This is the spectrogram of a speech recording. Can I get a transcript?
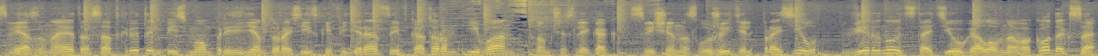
Связано это с открытым письмом президенту Российской Федерации, в котором Иван, в том числе как священнослужитель, просил вернуть статью Уголовного кодекса,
